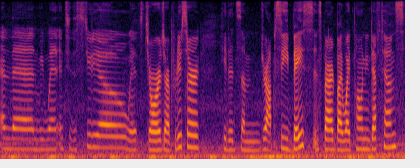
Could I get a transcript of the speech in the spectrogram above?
and then we went into the studio with George, our producer. He did some drop C bass inspired by White Pony Deftones,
